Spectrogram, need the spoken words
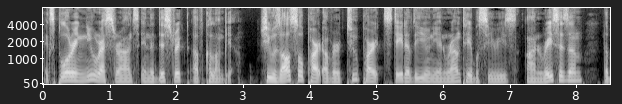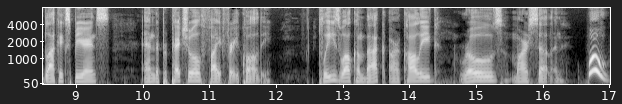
exploring new restaurants in the District of Columbia. She was also part of her two part State of the Union Roundtable series on racism, the Black experience, and the perpetual fight for equality. Please welcome back our colleague, Rose Marcelin. Woo!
